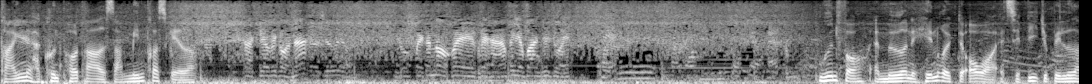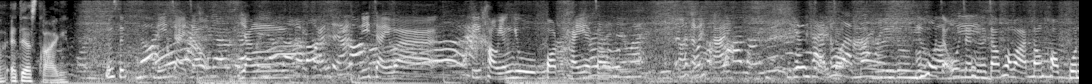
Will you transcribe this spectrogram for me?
Drengene har kun pådraget sig mindre skader. Jeg Udenfor er møderne henrygte over at se videobilleder af deres drenge. รู้สึกดีใจเจ้ายังดีใจว่าตีเขายังอยู่ปลอดภัยอะเจ้าดีใจเจ้าโอ้โหจะอู้จะเฮือเจ้าเพราะว่าต้องขอบคุณ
